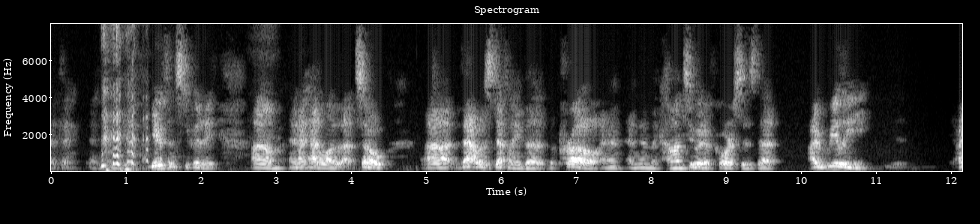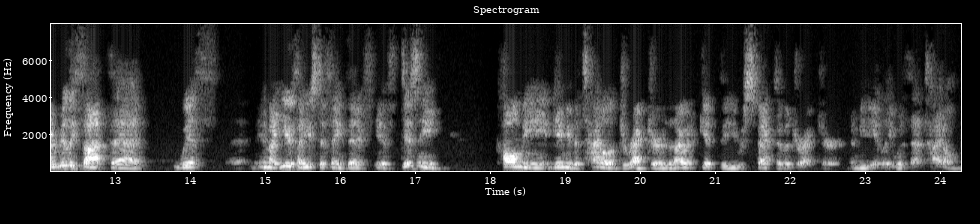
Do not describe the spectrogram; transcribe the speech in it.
i think and, youth and stupidity um, and i had a lot of that so uh, that was definitely the the pro and and then the con to it of course is that i really i really thought that with in my youth i used to think that if if disney called me, gave me the title of director, that I would get the respect of a director immediately with that title.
